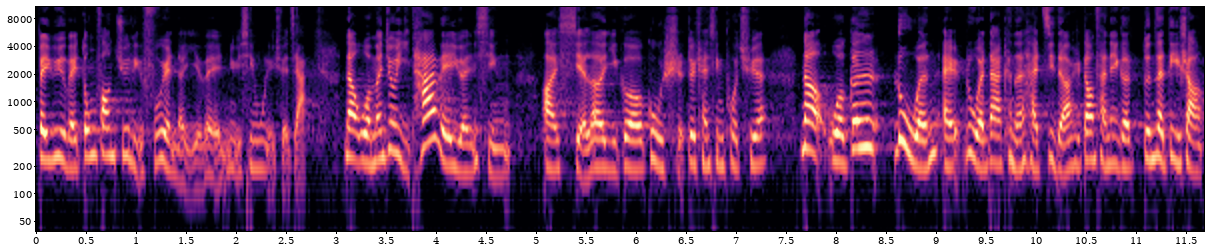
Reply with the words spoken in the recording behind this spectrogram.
被誉为东方居里夫人的一位女性物理学家。那我们就以她为原型啊，写了一个故事《对称性破缺》。那我跟陆文，哎，陆文大家可能还记得，是刚才那个蹲在地上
